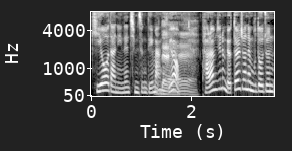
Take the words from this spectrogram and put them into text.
기어다니는 짐승들이 많고요. 네. 다람쥐는 몇 달 전에 묻어준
